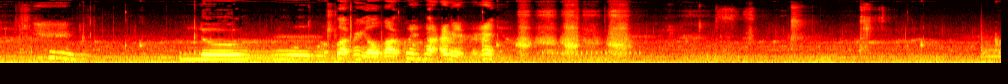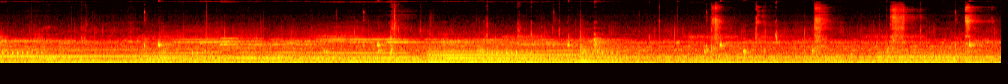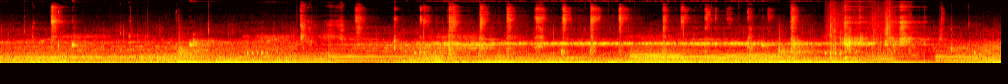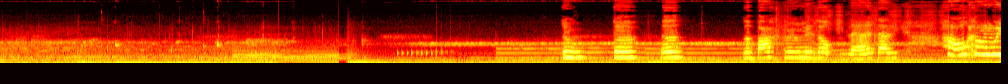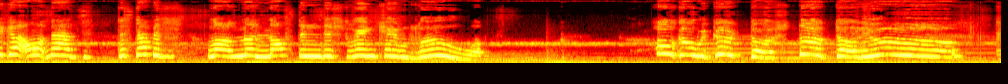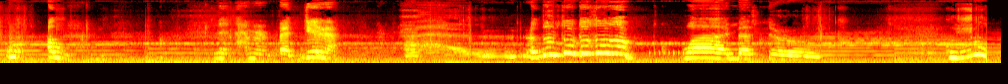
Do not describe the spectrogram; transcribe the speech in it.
No. Let me go back, please. Not everything. Up there, Daddy. How can we get up there? The stuff is lo- lo- lost in this shrinking room. How can we get the stuff, Daddy? Oh, oh. Let's have a bed dinner. And then start the. Why, Master? Cause you.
